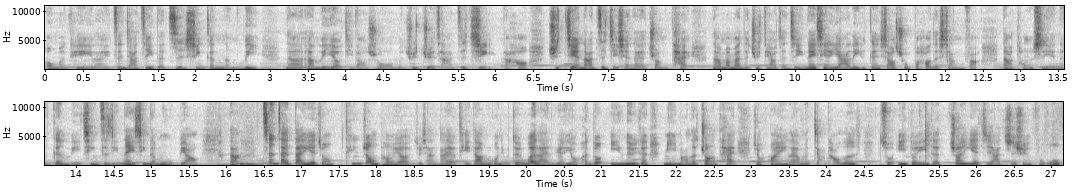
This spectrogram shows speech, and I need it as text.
我们可以来增加自己的自信跟能力。那 Emily 也有提到说，我们去觉察自己，然后去接纳自己现在的状态，那慢慢的去调整自己内心的压力跟消除不好的想法，那同时也能更厘清自己内心的目标。那正在待业中。听众朋友，就像刚才有提到，如果你们对未来仍有很多疑虑跟迷茫的状态，就欢迎来我们假陶乐做一对一的专业职涯咨询服务。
